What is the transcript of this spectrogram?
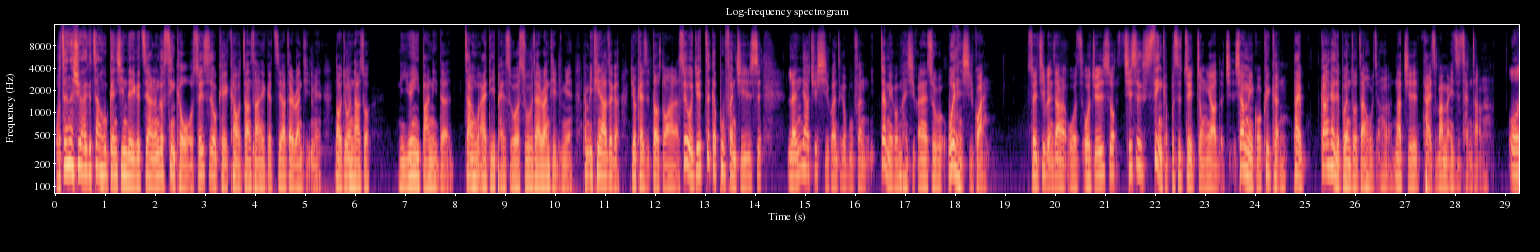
我真的需要一个账户更新的一个资料，能够 think 我，随时我可以看我账上一个资料在软体里面。那我就问他说，你愿意把你的账户 ID 排除或输入在软体里面，他们一听到这个又开始逗端了。所以我觉得这个部分其实是人要去习惯这个部分。在美国很习惯在输入，我也很习惯。所以基本上我我觉得说，其实 think 不是最重要的。像美国 Quicken，它也刚开始不能做账户整合，那其实它也是慢慢一直成长的。我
